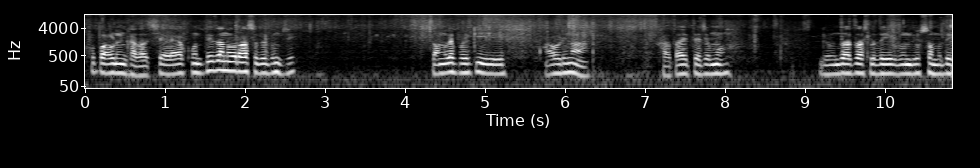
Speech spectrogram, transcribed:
खूप आवडीनं खातात शेळ्या. कोणते जनावर असू दे तुमची. चांगल्यापैकी आवडीनं खात आहेत त्याच्यामुळं घेऊन जायचं असलं तर एक दोन दिवसामध्ये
